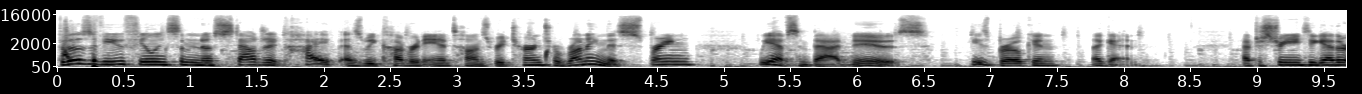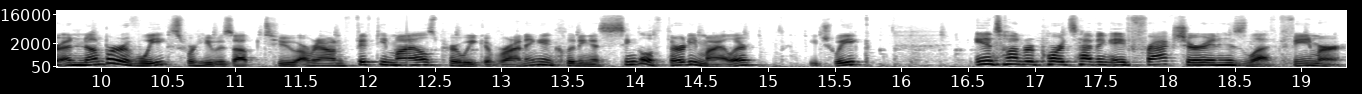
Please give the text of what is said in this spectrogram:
For those of you feeling some nostalgic hype as we covered Anton's return to running this spring, we have some bad news. He's broken again. After stringing together a number of weeks where he was up to around 50 miles per week of running, including a single 30 miler each week, Anton reports having a fracture in his left femur.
